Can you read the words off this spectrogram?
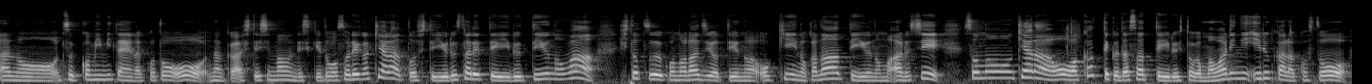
あのツッコミみたいなことをなんかしてしまうんですけどそれがキャラとして許されているっていうのは一つこのラジオっていうのは大きいのかなっていうのもあるしそのキャラを分かってくださっている人が周りにいるからこそ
